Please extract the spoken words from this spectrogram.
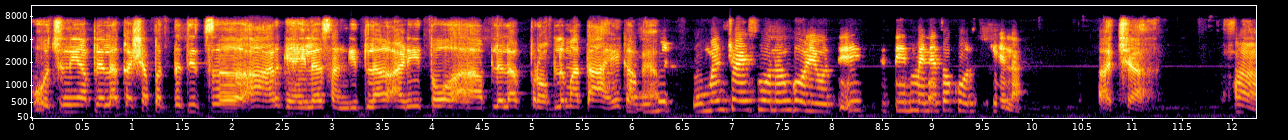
कोचने आपल्याला कशा पद्धतीचं आहार घ्यायला सांगितला आणि तो आपल्याला प्रॉब्लेम आता आहे का मॅम वुमन चॉईस म्हणून गोळी होती. तीन महिन्याचा कोर्स केला. अच्छा. हा.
